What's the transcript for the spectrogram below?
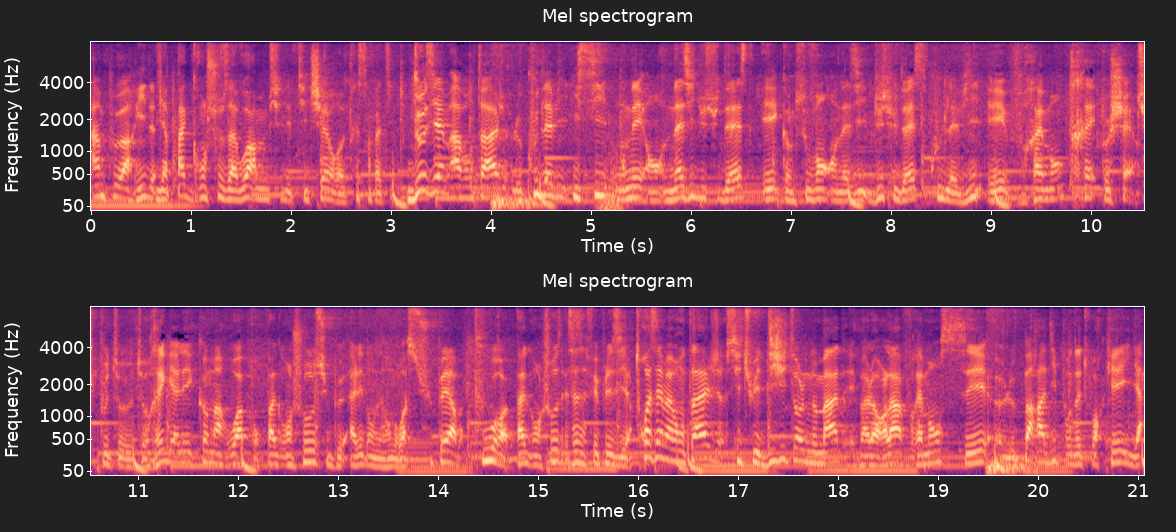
un peu arides. Il n'y a pas grand chose à voir, même si des petites chèvres très sympathiques. Deuxième avantage, le coût de la vie. Ici, on est en Asie du Sud-Est et comme souvent en Asie du Sud-Est, le coût de la vie est vraiment très peu cher. Tu peux te, régaler comme un roi pour pas grand chose, tu peux aller dans des endroits superbes pour pas grand chose et ça, ça fait plaisir. Troisième avantage, si tu es digital nomade, et ben alors là, vraiment, c'est euh, le paradis pour networker. Il y a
